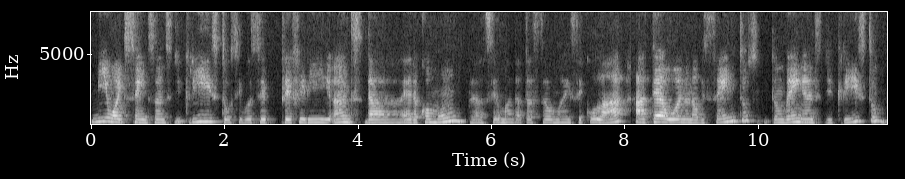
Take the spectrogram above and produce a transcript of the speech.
1800 antes de Cristo, ou se você preferir referir antes da Era Comum, para ser uma datação mais secular, até o ano 900, também antes de Cristo,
